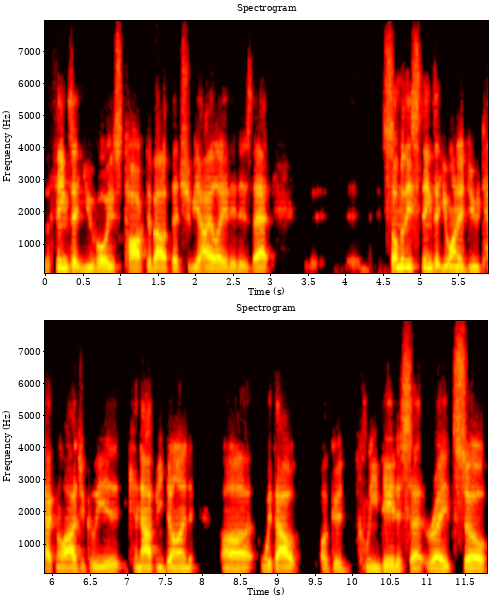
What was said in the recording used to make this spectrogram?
the things that you've always talked about that should be highlighted is that some of these things that you want to do technologically cannot be done uh, without a good clean data set right? So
